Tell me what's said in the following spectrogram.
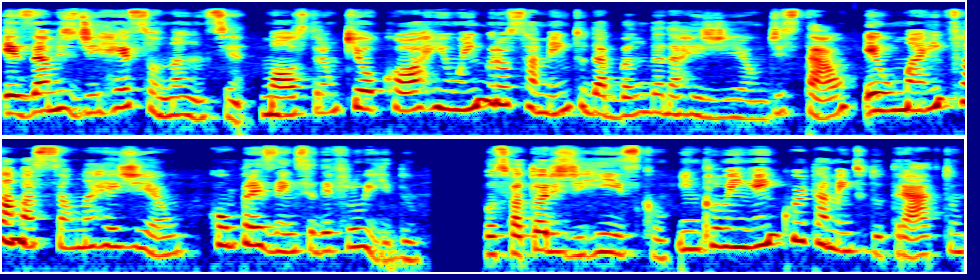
Exames de ressonância mostram que ocorre um engrossamento da banda da região distal e uma inflamação na região com presença de fluido. Os fatores de risco incluem encurtamento do trato,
